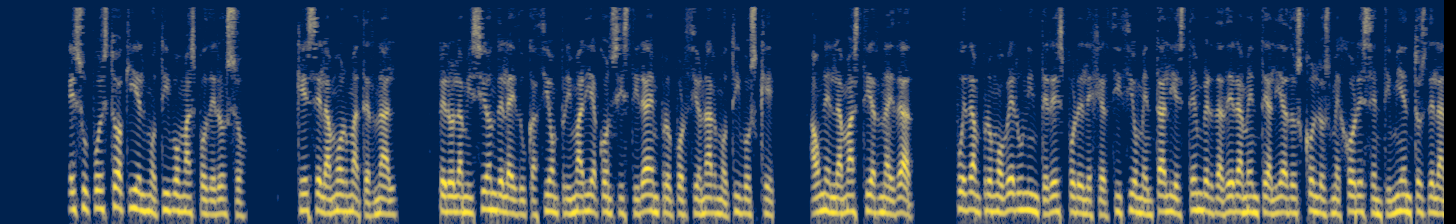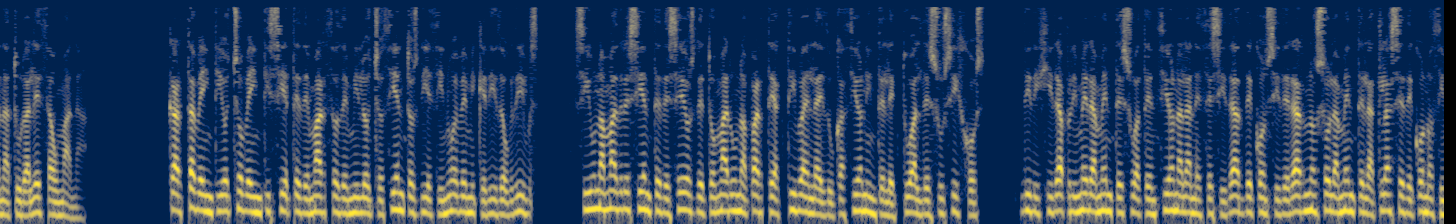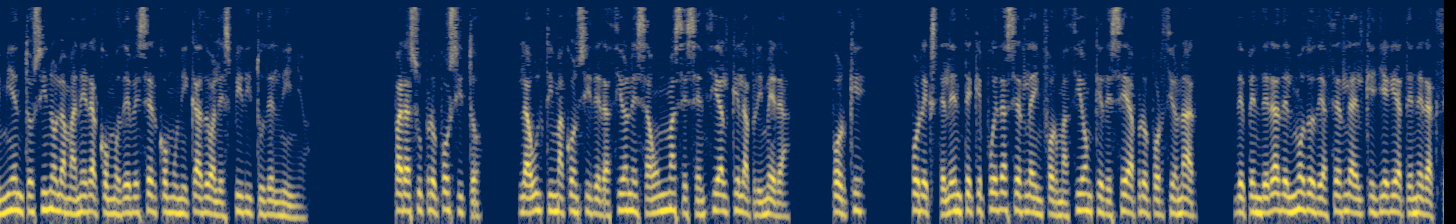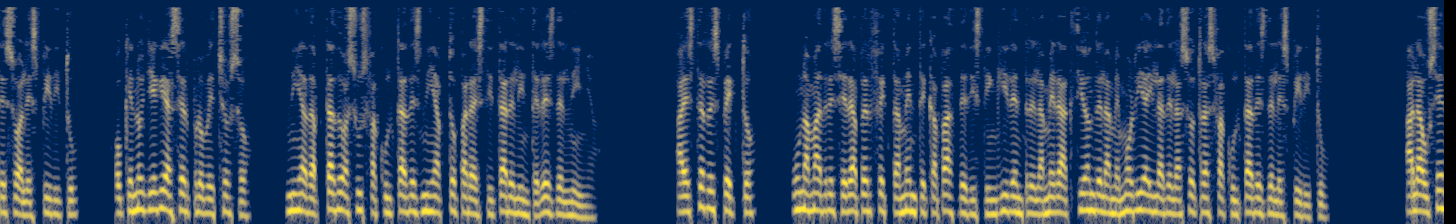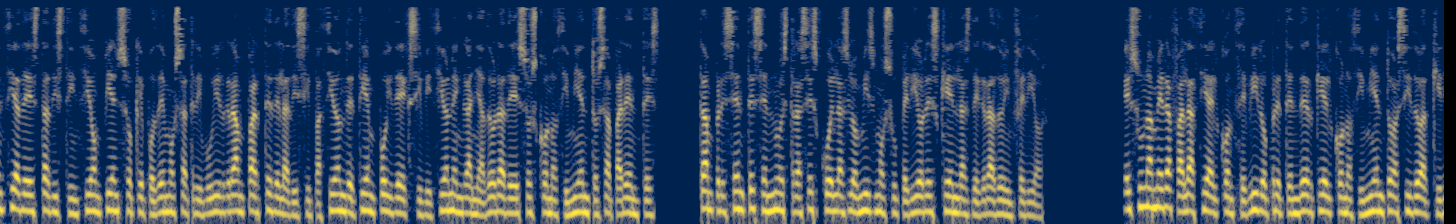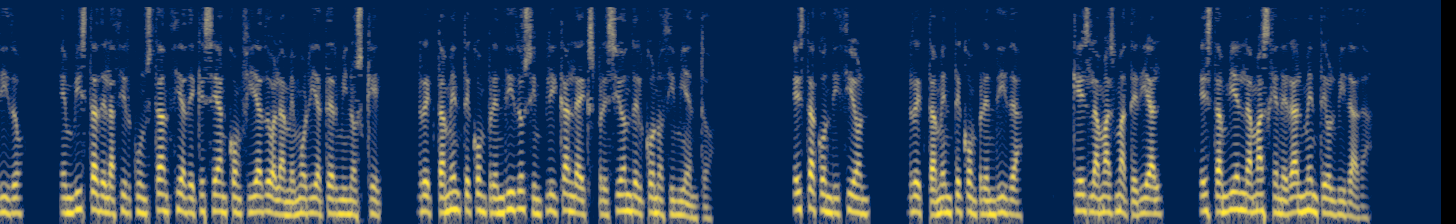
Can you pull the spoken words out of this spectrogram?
He supuesto aquí el motivo más poderoso, que es el amor maternal, pero la misión de la educación primaria consistirá en proporcionar motivos que, aun en la más tierna edad, puedan promover un interés por el ejercicio mental y estén verdaderamente aliados con los mejores sentimientos de la naturaleza humana. Carta 28-27 de marzo de 1819 Mi querido Gribbs, si una madre siente deseos de tomar una parte activa en la educación intelectual de sus hijos, dirigirá primeramente su atención a la necesidad de considerar no solamente la clase de conocimiento sino la manera como debe ser comunicado al espíritu del niño. Para su propósito, la última consideración es aún más esencial que la primera, porque, por excelente que pueda ser la información que desea proporcionar, dependerá del modo de hacerla el que llegue a tener acceso al espíritu, o que no llegue a ser provechoso, ni adaptado a sus facultades ni apto para excitar el interés del niño. A este respecto, una madre será perfectamente capaz de distinguir entre la mera acción de la memoria y la de las otras facultades del espíritu. A la ausencia de esta distinción pienso que podemos atribuir gran parte de la disipación de tiempo y de exhibición engañadora de esos conocimientos aparentes, tan presentes en nuestras escuelas lo mismo superiores que en las de grado inferior. Es una mera falacia el concebir o pretender que el conocimiento ha sido adquirido, en vista de la circunstancia de que se han confiado a la memoria términos que, rectamente comprendidos, implican la expresión del conocimiento. Esta condición, rectamente comprendida, que es la más material, es también la más generalmente olvidada.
